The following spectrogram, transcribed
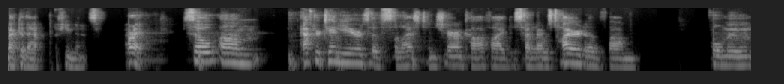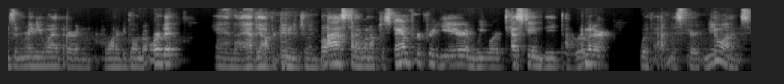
Come back to that in a few minutes. All right. So um, after 10 years of Celeste and Cherenkov, I decided I was tired of um, full moons and rainy weather and I wanted to go into orbit. And I had the opportunity to join GLAST and I went up to Stanford for a year and we were testing the calorimeter with atmospheric muons.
